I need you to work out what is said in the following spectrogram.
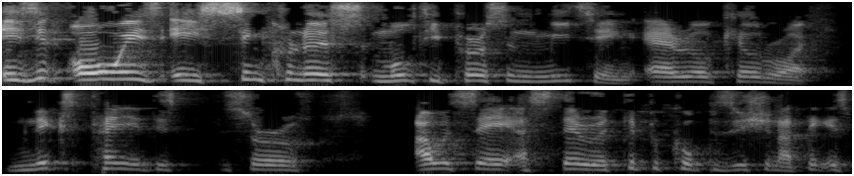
is it always a synchronous multi-person meeting? Arielle Killroy, Nick's painted this sort of, I would say, a stereotypical position. I think it's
